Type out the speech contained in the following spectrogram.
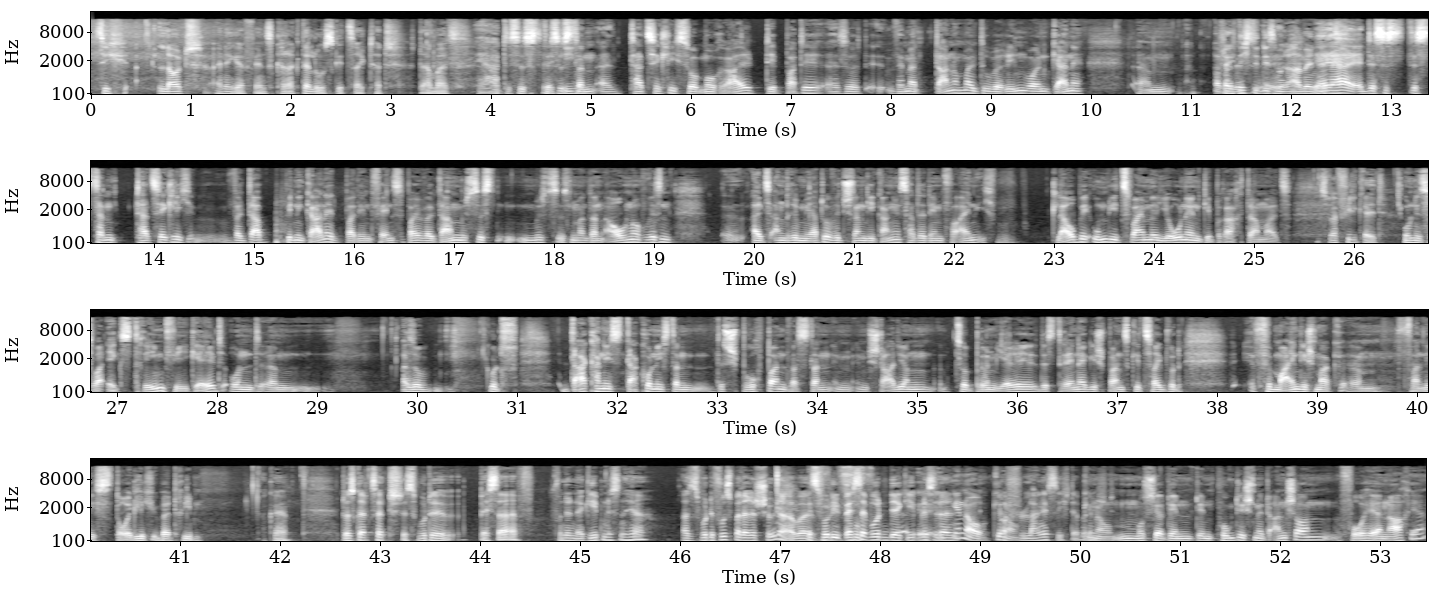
sich laut einiger Fans charakterlos gezeigt hat damals. Ja, das ist, das ist dann äh, tatsächlich so Moraldebatte. Also wenn wir da nochmal drüber reden wollen, gerne. Ähm, Vielleicht das, nicht in diesem Rahmen. Ja, jetzt. ja, das ist das ist dann tatsächlich, weil da bin ich gar nicht bei den Fans dabei, weil da müsstest, müsstest man dann auch noch wissen, äh, als André Mijatovic dann gegangen ist, hat er dem Verein, ich glaube, um die zwei Millionen gebracht damals. Das war viel Geld. Und es war extrem viel Geld und ähm, also gut, da kann ich, da konnte ich dann das Spruchband, was dann im, im Stadion zur Premiere des Trainergespanns gezeigt wurde, für meinen Geschmack ähm, fand ich es deutlich übertrieben. Okay. Du hast gerade gesagt, es wurde besser von den Ergebnissen her. Also es wurde fußballerisch schöner, aber Es wurde besser wurden die Ergebnisse dann Äh, genau, genau. auf lange Sicht aber Genau, nicht. man muss ja den, den Punkteschnitt anschauen, vorher, nachher.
